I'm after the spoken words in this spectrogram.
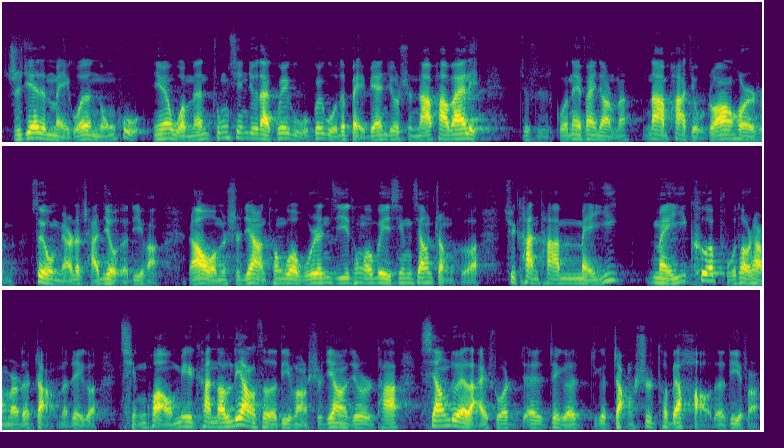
直接的美国的农户，因为我们中心就在硅谷，硅谷的北边就是 Napa Valley。就是国内翻译叫什么？纳帕酒庄或者什么最有名的产酒的地方。然后我们实际上通过无人机、通过卫星相整合，去看它每一每一颗葡萄上面的长的这个情况。我们可以看到亮色的地方，实际上就是它相对来说，呃，这个这个长势特别好的地方。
